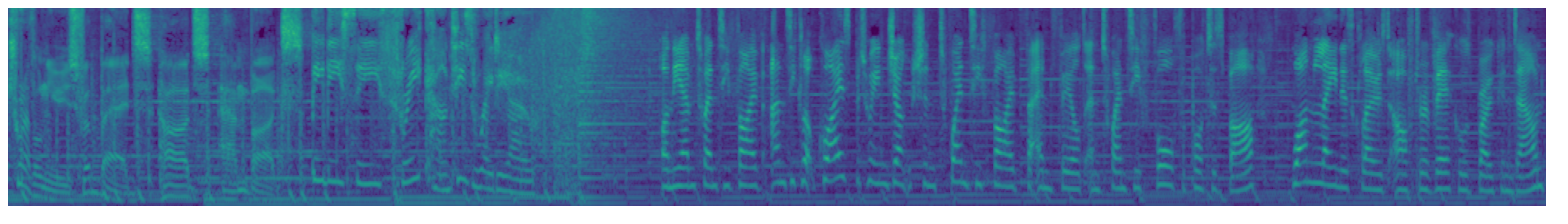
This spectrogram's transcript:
Travel news for beds, Herts, and Bucks. BBC Three Counties Radio. On the M25 anti clockwise between junction 25 for Enfield and 24 for Potters Bar. One lane is closed after a vehicle's broken down,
